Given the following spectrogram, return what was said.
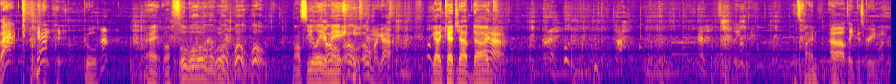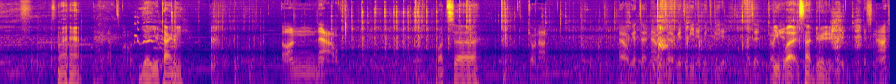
Ah! cool. All right. Well. Whoa, whoa, whoa, whoa. whoa, whoa. I'll see you later, oh, mate. oh, oh my god. you gotta catch up, dog. Yeah. Later. That's fine. I'll take this green one. I- That's small. yeah, you're tiny. On now. What's uh? Going on. Oh, we have to now. We have to. We have to beat it. We have to beat it. Is it going He in? what? It's not doing anything. It's not.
